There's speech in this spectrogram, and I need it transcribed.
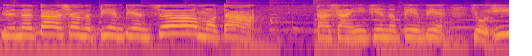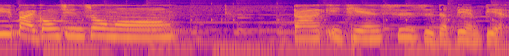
原来大象的便便这么大。大象一天的便便有一百公斤重哦。当一天狮子的便便，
